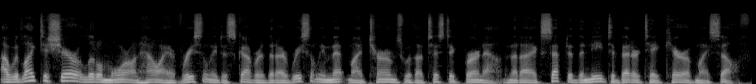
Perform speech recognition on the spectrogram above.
I would like to share a little more on how I have recently discovered that I recently met my terms with autistic burnout and that I accepted the need to better take care of myself.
